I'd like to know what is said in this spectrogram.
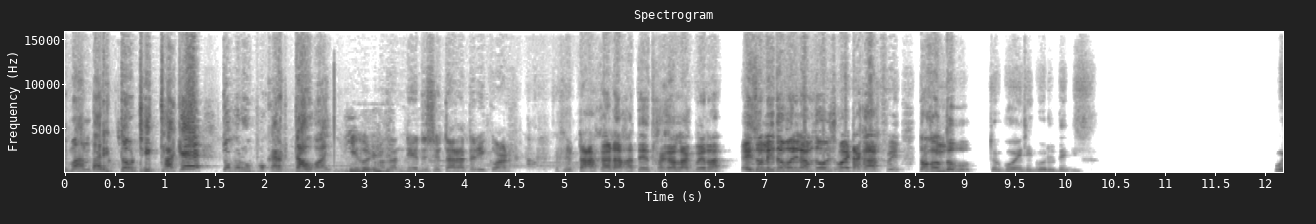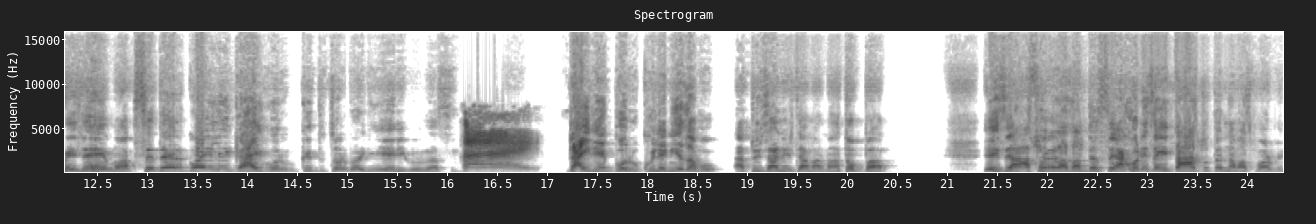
ইমানদারিত্বও ঠিক থাকে তোকে উপকারটাও হয়। আদান দিয়ে দিছে তাড়াতাড়ি কর। টাকাটা হাতে থাকা লাগবে না? এই জন্যই তো বলিলাম যে ওই সময় টাকা আসবে তখন দেবো। তোর গইলি গরু দেখিস। ওই যে মকসেদের গইলি গাই গরু কিন্তু তোর গইলি এরি গরু আছে। ডাইরেক্ট গরু খুলে নিয়ে যাব। আর তুই জানিস যে আমার মাতব্বার। এই যে আসরের আজান দিচ্ছে এখনই যে এই তাহাজ্জুদের নামাজ পড়বে।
